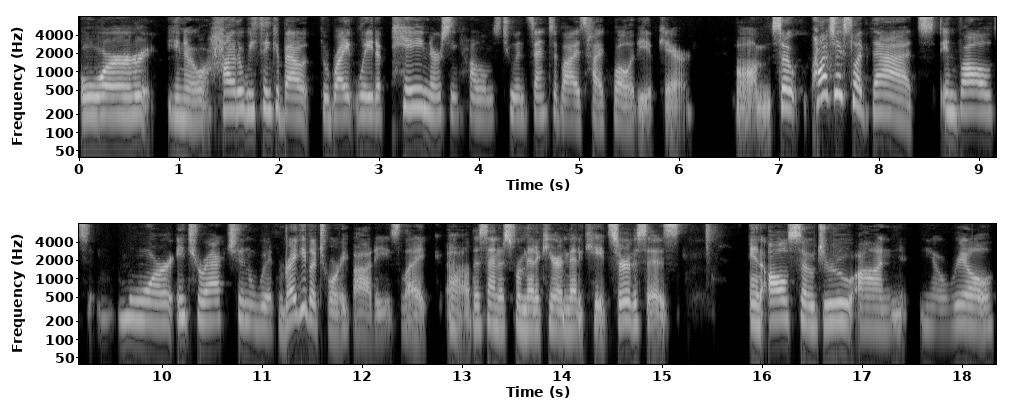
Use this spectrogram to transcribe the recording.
Or, you know, how do we think about the right way to pay nursing homes to incentivize high quality of care? Um, so projects like that involved more interaction with regulatory bodies like uh, the Centers for Medicare and Medicaid Services, and also drew on you know real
